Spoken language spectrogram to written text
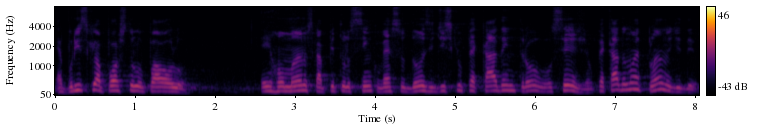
É por isso que o apóstolo Paulo, em Romanos capítulo 5, verso 12, diz que o pecado entrou, ou seja, o pecado não é plano de Deus.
